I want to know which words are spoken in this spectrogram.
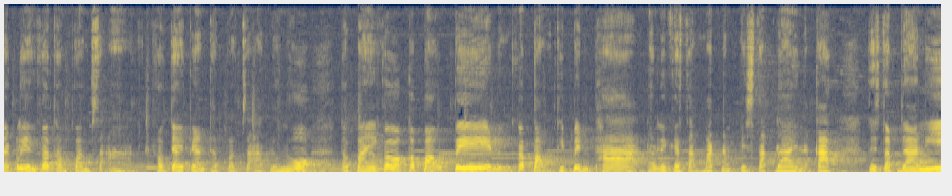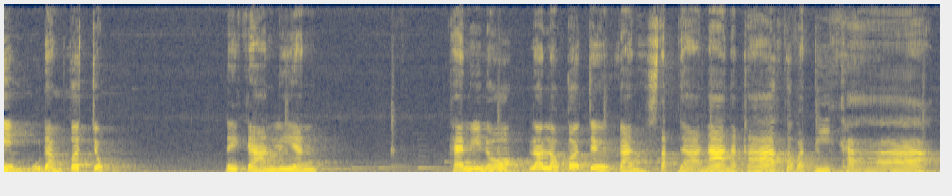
นักเรียนก็ทำความสะอาด เข้าใจการทำความสะอาดแล้วเนาะต่อไปก็กระเป๋าเป้หรือกระเป๋าที่เป็นผ้านักเรียนก็สามารถนำไปซักได้นะคะในสัปดาห์นี้ครูดำก็จบในการเรียนแค่นี้เนาะแล้วเราก็เจอกันสัปดาห์หน้านะคะ สวัสดีค่ะ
